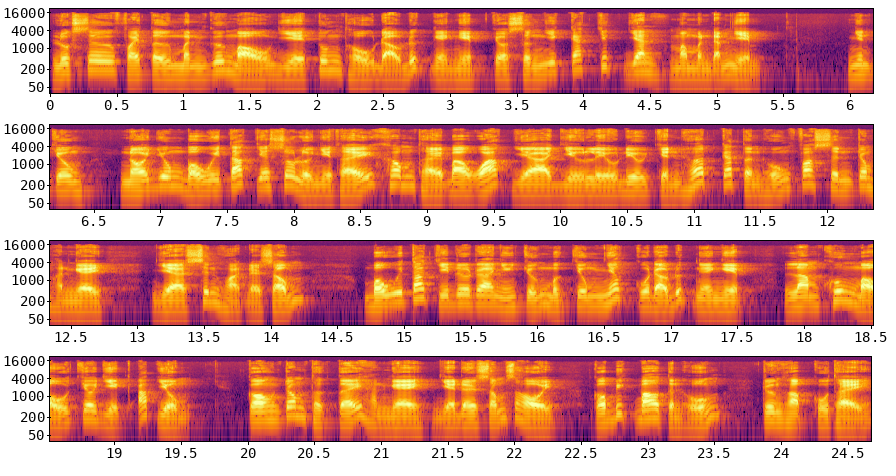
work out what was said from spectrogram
Luật sư phải tự mình gương mẫu về tuân thủ đạo đức nghề nghiệp cho xứng với các chức danh mà mình đảm nhiệm. Nhìn chung, nội dung bộ quy tắc với số lượng như thế không thể bao quát và dự liệu điều chỉnh hết các tình huống phát sinh trong hành nghề và sinh hoạt đời sống. Bộ quy tắc chỉ đưa ra những chuẩn mực chung nhất của đạo đức nghề nghiệp làm khuôn mẫu cho việc áp dụng. Còn trong thực tế hành nghề và đời sống xã hội có biết bao tình huống, trường hợp cụ thể,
